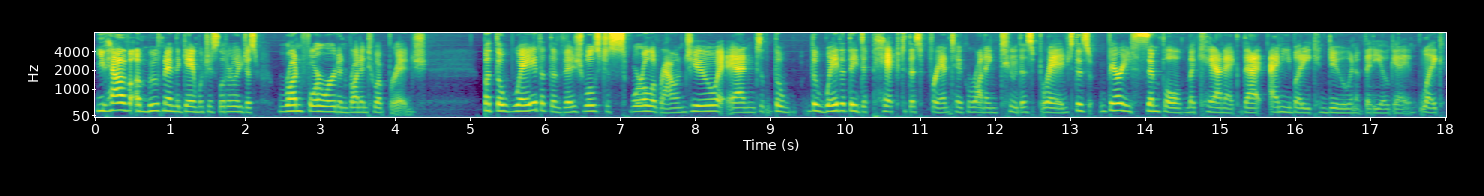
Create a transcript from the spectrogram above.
you have a movement in the game which is literally just run forward and run into a bridge. But the way that the visuals just swirl around you and the the way that they depict this frantic running to this bridge this very simple mechanic that anybody can do in a video game. Like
